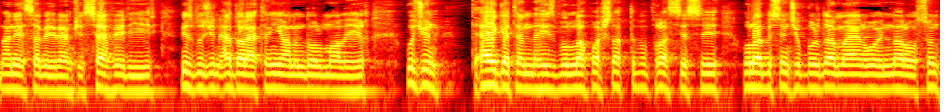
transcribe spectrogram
mən hesab edirəm ki, səhv eləyir. Biz bu gün ədalətin yanında olmalıyıq. Bu gün Həqiqətən də Hizbullah başlatdı bu prosesi. Ola bilsin ki, burada müəyyən oyunlar olsun,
